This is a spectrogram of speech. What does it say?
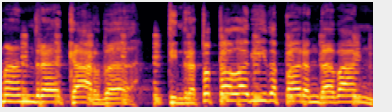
Quina mandra carda. Tindrà tota la vida per endavant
